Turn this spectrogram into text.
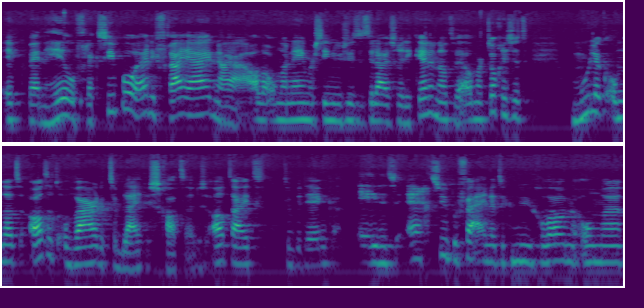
ik ben heel flexibel, hè? die vrijheid. Nou ja, alle ondernemers die nu zitten te luisteren, die kennen dat wel. Maar toch is het moeilijk om dat altijd op waarde te blijven schatten. Dus altijd te bedenken, hé, het is echt super fijn dat ik nu gewoon om eh,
